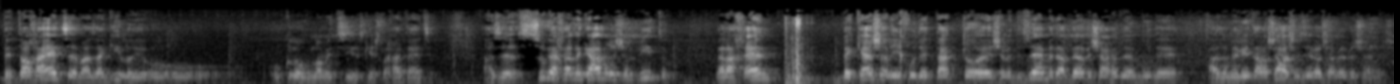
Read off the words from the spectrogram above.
בתוך העצם, אז הגילוי הוא, הוא, הוא, הוא כלום, לא מציאס, כי יש לך את העצם. אז זה סוג אחר לגמרי של ביטול. ולכן, בקשר לייחוד את התוה, שזה מדבר בשחד ואמונה, אז הוא מביא את המשל של זיו השמש בשמש.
